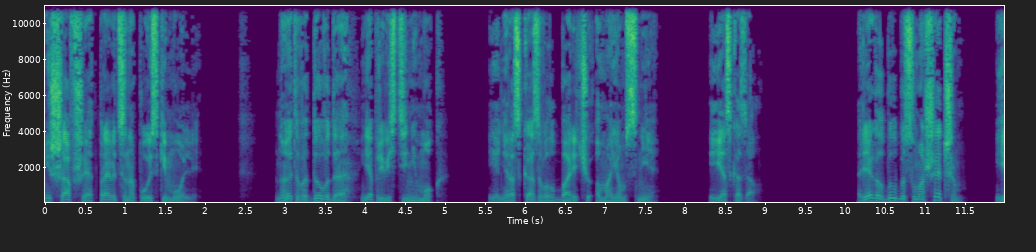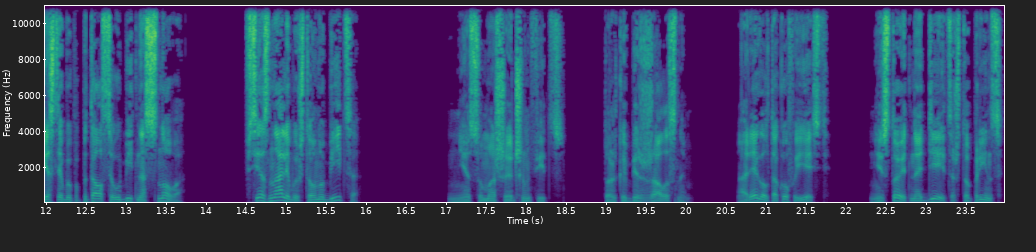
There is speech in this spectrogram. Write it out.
мешавшие отправиться на поиски Молли. Но этого довода я привести не мог. Я не рассказывал Баричу о моем сне. И я сказал. Регал был бы сумасшедшим, если бы попытался убить нас снова. Все знали бы, что он убийца. Не сумасшедшим, Фиц, только безжалостным. А Регал таков и есть. Не стоит надеяться, что принц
